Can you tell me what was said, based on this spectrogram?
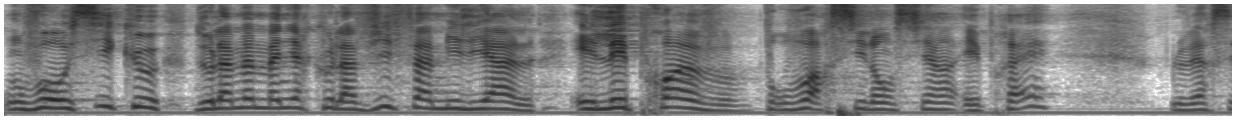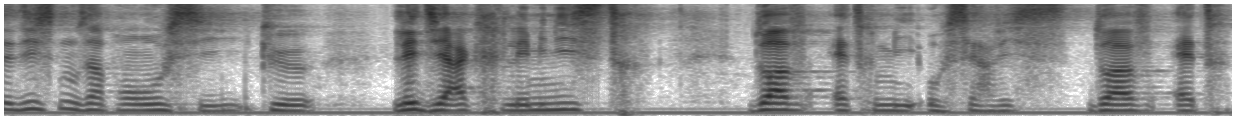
On voit aussi que de la même manière que la vie familiale est l'épreuve pour voir si l'ancien est prêt, le verset 10 nous apprend aussi que les diacres, les ministres, doivent être mis au service, doivent être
